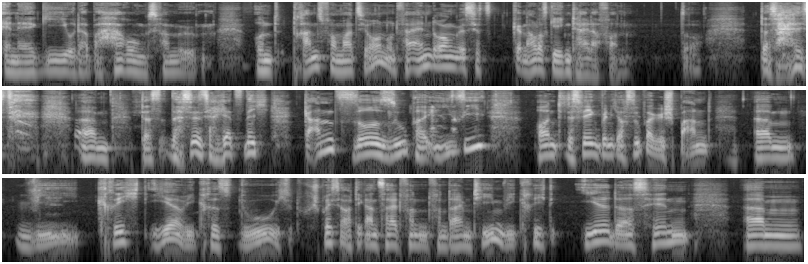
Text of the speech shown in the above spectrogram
Energie oder Beharrungsvermögen. Und Transformation und Veränderung ist jetzt genau das Gegenteil davon. So. Das heißt, ähm, das, das ist ja jetzt nicht ganz so super easy. Und deswegen bin ich auch super gespannt, ähm, wie kriegt ihr, wie kriegst du, ich, du sprichst ja auch die ganze Zeit von, von deinem Team, wie kriegt ihr das hin ähm,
